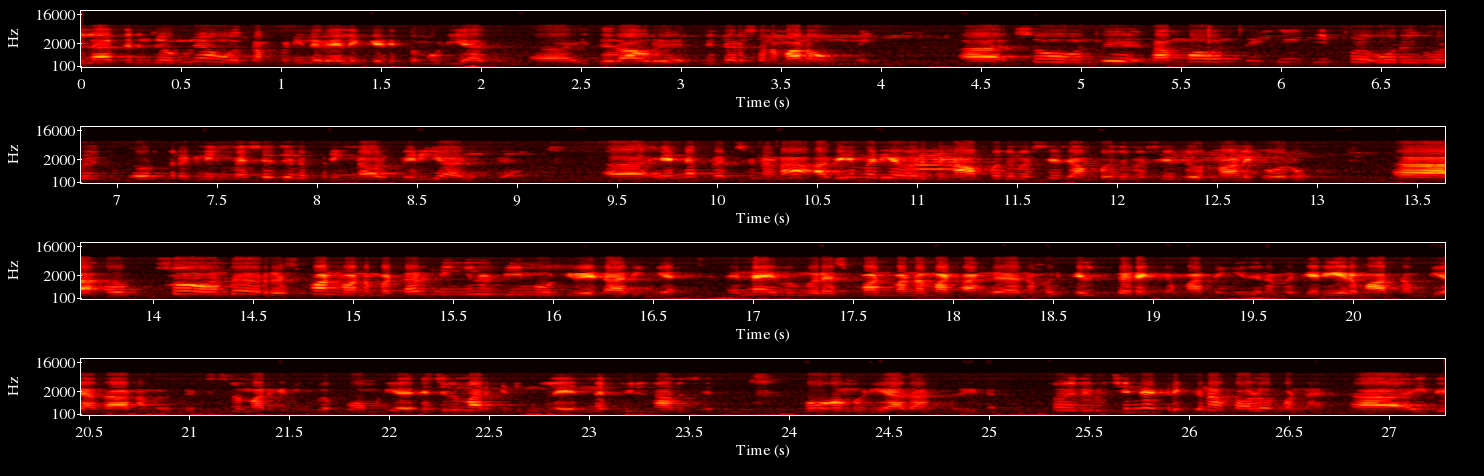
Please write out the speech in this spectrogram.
எல்லா தெரிஞ்சவங்களையும் அவங்க கம்பெனில வேலைக்கு எடுக்க முடியாது. அஹ் இதுதான் ஒரு நிதர்சனமான உண்மை. ஸோ வந்து நம்ம வந்து இப்போ ஒரு ஒரு ஒருத்தருக்கு நீங்க மெசேஜ் அனுப்புறீங்கன்னா ஒரு பெரிய ஆளுக்கு அஹ் என்ன பிரச்சனைனா அதே மாதிரி அவருக்கு நாற்பது மெசேஜ் ஐம்பது மெசேஜ் ஒரு நாளைக்கு வரும். ஸோ வந்து அவர் ரெஸ்பாண்ட் பண்ண மாட்டார். நீங்களும் டிமோட்டிவேட் ஆறீங்க. என்ன இவங்க ரெஸ்பாண்ட் பண்ண மாட்டாங்க? நமக்கு ஹெல்ப் கிடைக்க மாட்டேங்குது. நம்ம கெரியரை மாற்ற முடியாதா? நமக்கு டிஜிட்டல் மார்க்கெட்டிங்ல போக முடியாது. டிஜிட்டல் மார்க்கெட்டிங்ல என்ன ஃபீல்ட்னாலும் சரி போக முடியாதான்னு சொல்லிட்டு. ஸோ இது ஒரு சின்ன ட்ரிக் நான் ஃபாலோ பண்ணேன். இது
